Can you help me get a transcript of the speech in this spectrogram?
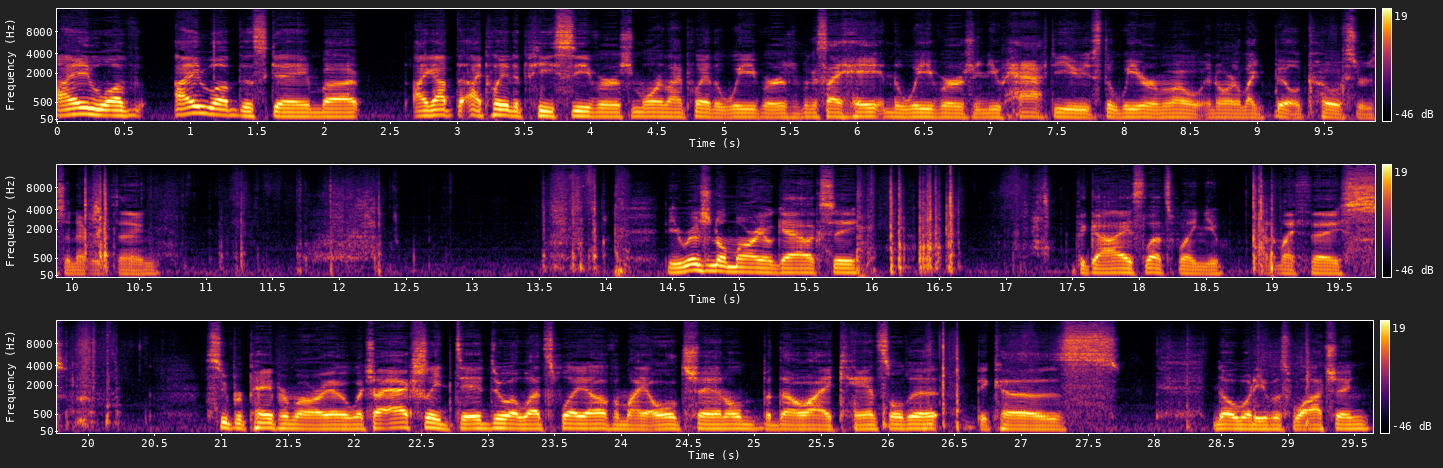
I love I love this game, but I got the, I play the PC version more than I play the Wii version because I hate in the Wii version you have to use the Wii remote in order to like build coasters and everything. The original Mario Galaxy, the guys let's playing you out of my face. Super Paper Mario, which I actually did do a Let's Play of on my old channel, but though I canceled it because nobody was watching.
